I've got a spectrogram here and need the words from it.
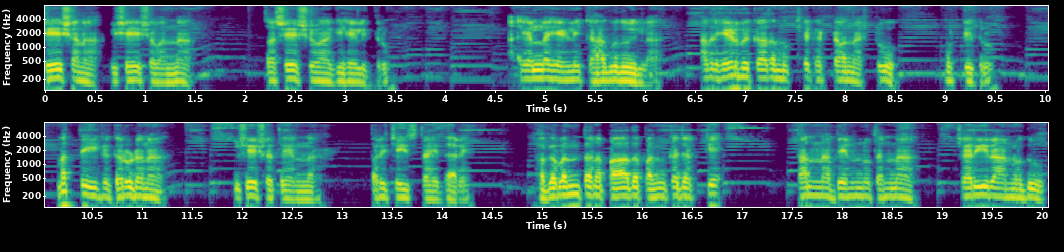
ಶೇಷನ ವಿಶೇಷವನ್ನ ಸಶೇಷವಾಗಿ ಹೇಳಿದ್ರು. ಎಲ್ಲ ಹೇಳಲಿಕ್ಕೆ ಆಗುದು ಇಲ್ಲ. ಆದ್ರೆ ಹೇಳ್ಬೇಕಾದ ಮುಖ್ಯ ಘಟ್ಟವನ್ನಷ್ಟು ಮುಟ್ಟಿದ್ರು. ಮತ್ತೆ ಈಗ ಗರುಡನ ವಿಶೇಷತೆಯನ್ನ ಪರಿಚಯಿಸ್ತಾ ಇದ್ದಾರೆ. ಭಗವಂತನ ಪಾದ ಪಂಕಜಕ್ಕೆ ತನ್ನ ಬೆನ್ನು, ತನ್ನ ಶರೀರ ಅನ್ನೋದು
